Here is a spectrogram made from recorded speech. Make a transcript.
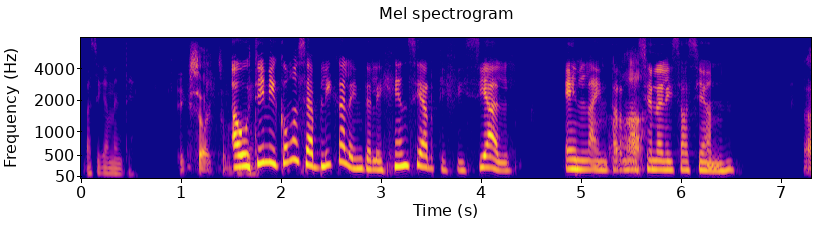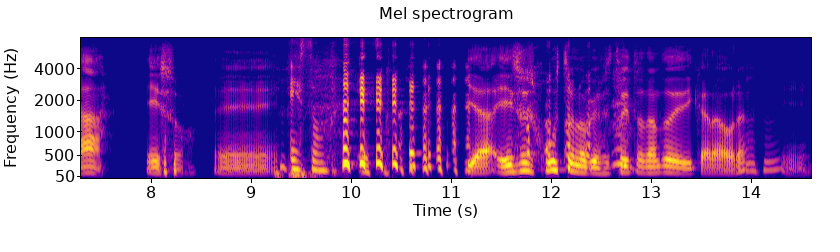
básicamente. Exacto. Agustín, ¿y cómo se aplica la inteligencia artificial en Ah. la internacionalización? Ah, eso. Eh, Eso. ya, eso es justo en lo que me estoy tratando de dedicar ahora. Eh,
